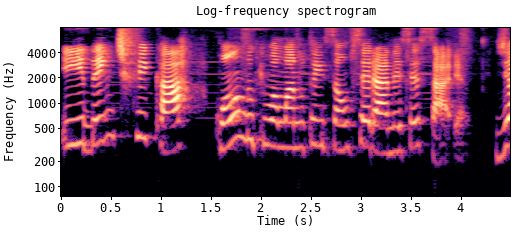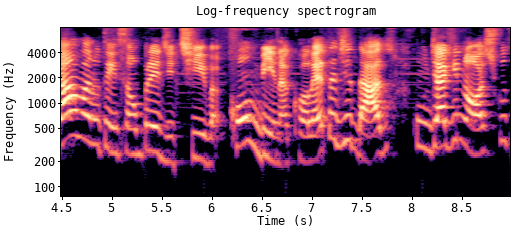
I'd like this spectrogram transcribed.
e identificar quando que uma manutenção será necessária. Já a manutenção preditiva combina coleta de dados com diagnósticos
